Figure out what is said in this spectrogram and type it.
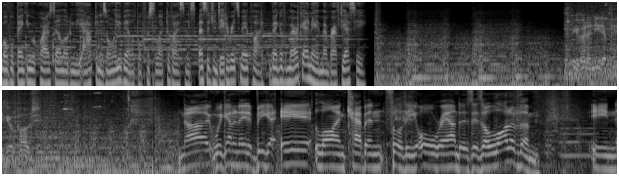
Mobile banking requires downloading the app and is only available for select devices. Message and data rates may apply. Bank of America and a member FDIC. You're going to need a bigger boat. No, we're going to need a bigger airline cabin for the all rounders. There's a lot of them in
